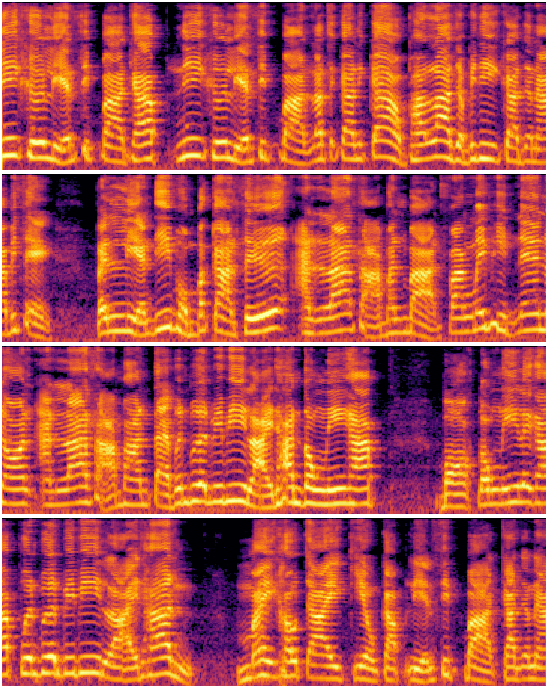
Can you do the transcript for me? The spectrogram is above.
นี่คือเหรียญ10 บาทครับ นี่คือเหรียญ10 บาทรัชกาลที่ 9 พระราชพิธีการจนาพิเศษ เป็นเหรียญที่ผมประกาศซื้ออันละ 3,000 บาท ฟังไม่ผิดแน่นอนอันละ 3,000 แต่เพื่อนๆพี่ๆหลายท่านตรงนี้ครับ บอกตรงนี้เลยครับ เพื่อนๆพี่ๆหลายท่าน ไม่เข้าใจเกี่ยวกับเหรียญ10 บาทการจนา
